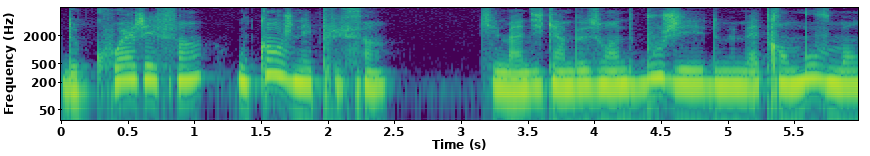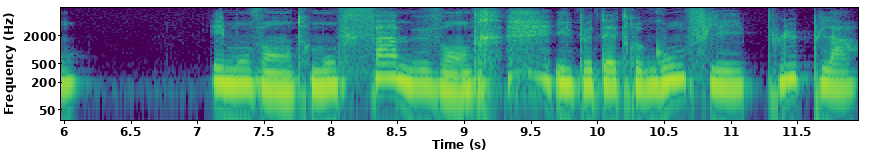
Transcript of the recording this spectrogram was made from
de quoi j'ai faim, ou quand je n'ai plus faim. Qu'il m'indique un besoin de bouger, de me mettre en mouvement. Et mon ventre, mon fameux ventre, il peut être gonflé, plus plat,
